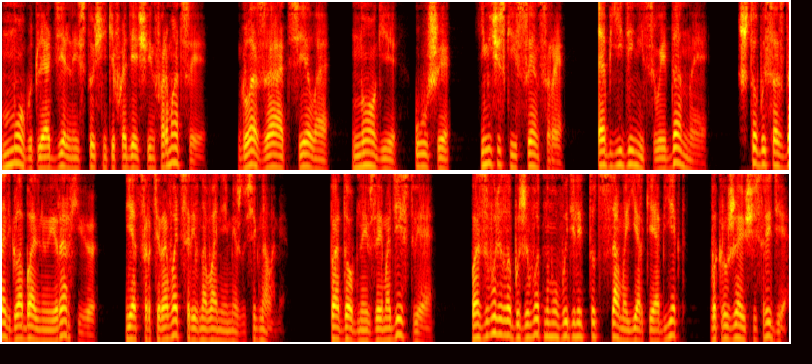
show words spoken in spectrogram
могут ли отдельные источники входящей информации – глаза, тело, ноги, уши, химические сенсоры – объединить свои данные, чтобы создать глобальную иерархию и отсортировать соревнования между сигналами. Подобное взаимодействие позволило бы животному выделить тот самый яркий объект в окружающей среде,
